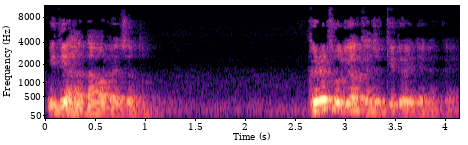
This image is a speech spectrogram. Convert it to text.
믿어야 한다 하면서도. 그래서 우리가 계속 기도해야 되는 거예요.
